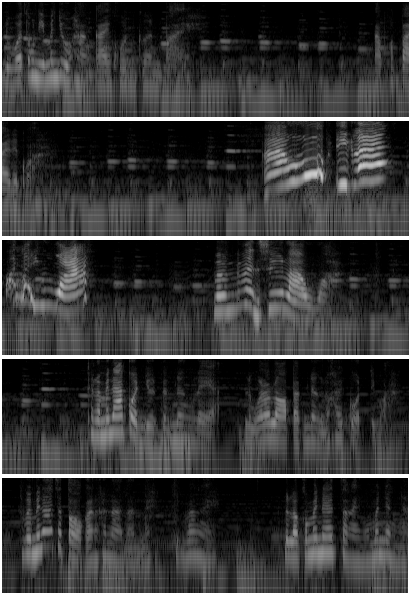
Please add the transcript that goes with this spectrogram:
หรือว่าตรงนี้มันอยู่ห่างไกลคนเกินไป กลับเข้าไปดีกว่าอ้าวอีกแล้ว อะไรวะ มันไม่เป็นชื่อเราว่ะคือเราไม่น่ากดหยุดแป๊บหนึ่งเลยอะหรือว่าเรารอแป๊บหนึ่งแล้วค่อยกดดีกว่าทำไมไม่น่าจะต่อกันขนาดนั้นไหมคิดว่าไง คือเราก็ไม่แน่ใจว่ามันยังไง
